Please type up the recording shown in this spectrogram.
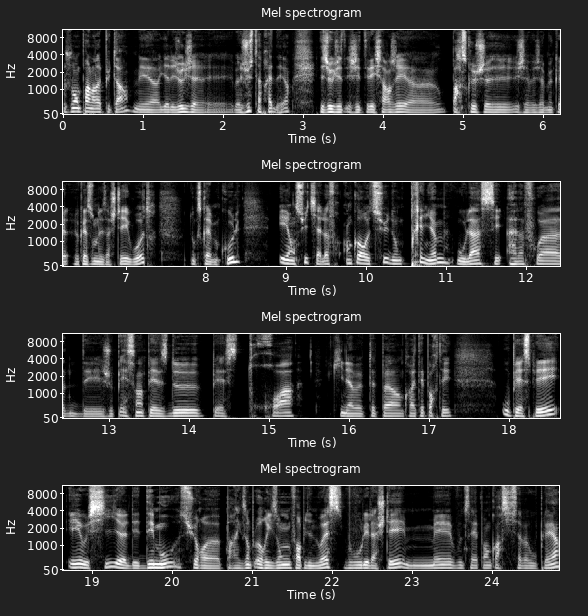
je vous en parlerai plus tard, mais il y a des jeux que j'ai, bah, juste après d'ailleurs, des jeux que j'ai téléchargés parce que j'avais jamais l'occasion de les acheter ou autre, donc c'est quand même cool. Et ensuite, il y a l'offre encore au-dessus, donc Premium, où là, c'est à la fois des jeux PS1, PS2, PS3, qui n'avaient peut-être pas encore été portés, ou PSP, et aussi euh, des démos sur, euh, par exemple, Horizon Forbidden West. Vous voulez l'acheter, mais vous ne savez pas encore si ça va vous plaire.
